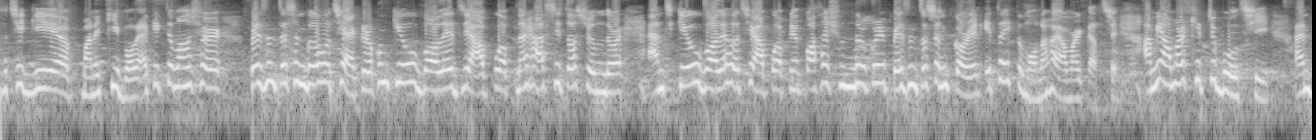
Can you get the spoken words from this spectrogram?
হচ্ছে গিয়ে মানে কি বল এক একটা মানুষের প্রেজেন্টেশনগুলো হচ্ছে একরকম। কেউ বলে যে আপু আপনার হাসিটা সুন্দর। অ্যান্ড কেউ বলে হচ্ছে আপু আপনি কথা সুন্দর করে প্রেজেন্টেশন করেন। এটাই তো মনে হয় আমার কাছে। আমি আমার ক্ষেত্রে বলছি। অ্যান্ড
